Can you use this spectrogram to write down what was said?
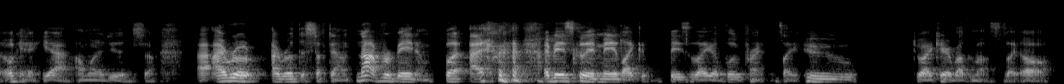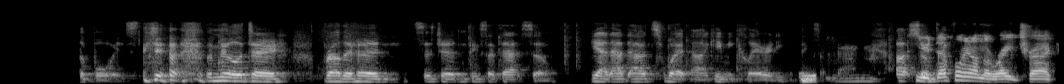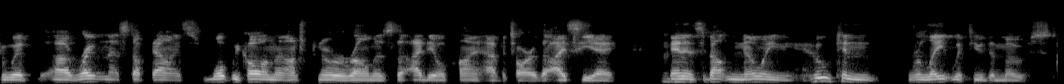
okay, yeah, I want to do this. So I, I, wrote I wrote this stuff down, not verbatim, but I I basically made like basically like a blueprint. It's like who do I care about the most? It's like oh, the boys, the military brotherhood and sisterhood and things like that. So yeah, that that's what uh, gave me clarity and things like that. Uh, so, You're definitely on the right track with uh, writing that stuff down. It's what we call in the entrepreneur realm is the ideal client avatar, the ICA, mm-hmm. and it's about knowing who can relate with you the most.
